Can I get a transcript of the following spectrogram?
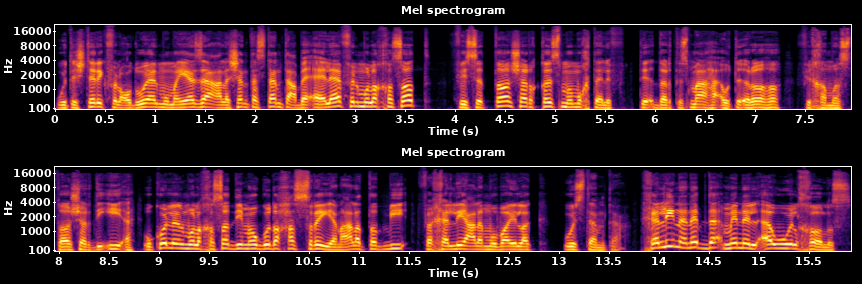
وتشترك في العضوية المميزة علشان تستمتع بآلاف الملخصات في 16 قسم مختلف تقدر تسمعها أو تقراها في 15 دقيقة. وكل الملخصات دي موجودة حصريا على التطبيق فخليه على موبايلك واستمتع خلينا نبدأ من الأول خالص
